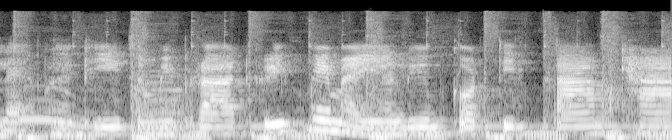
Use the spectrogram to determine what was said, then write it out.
และเพื่อที่จะไม่พลาดคลิปใหม่ๆ อย่าลืมกดติดตามค่ะ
